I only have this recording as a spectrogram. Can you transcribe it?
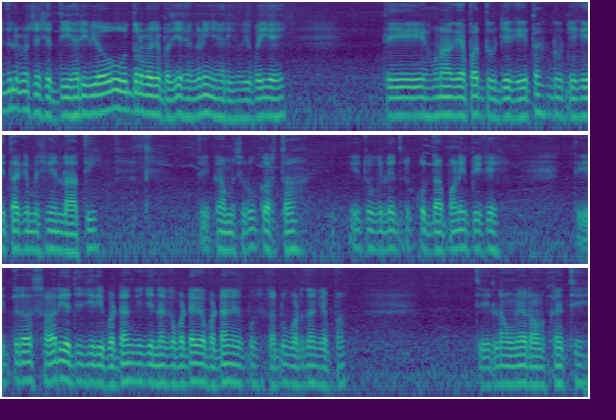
ਇੱਧਰਲੇ ਪਾਸੇ ਸਿੱਧੀ ਹਰੀ ਹੋਈ ਉਹ ਉਧਰ ਪਾਸੇ ਵਧੀਆ ਸੰਘਣੀ ਜਿਹੀ ਹਰੀ ਹੋਈ ਪਈ ਹੈ ਇਹ। ਤੇ ਹੁਣ ਆ ਗਏ ਆਪਾਂ ਦੂਜੇ ਖੇਤ ਦੂਜੇ ਖੇਤ ਆ ਕੇ ਮਸ਼ੀਨ ਲਾਤੀ ਤੇ ਕੰਮ ਸ਼ੁਰੂ ਕਰਤਾ। ਇਹ ਤੋਂ ਕਿਲੇ ਇਧਰ ਕੁੱਦਾ ਪਾਣੀ ਪੀ ਕੇ ਤੇ ਇਧਰ ਸਾਰੀ ਅੱਜ ਜੀਰੀ ਵੱਢਾਂਗੇ, ਜਿੰਨਾ ਕੁ ਵੱਢੇਗਾ ਵੱਢਾਂਗੇ, ਕੁਛ ਕੱਲ੍ਹ ਨੂੰ ਵੱਢ ਦਾਂਗੇ ਆਪਾਂ। ਤੇ ਲਾਉਣੇ ਰੌਣਕਾਂ ਇੱਥੇ।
